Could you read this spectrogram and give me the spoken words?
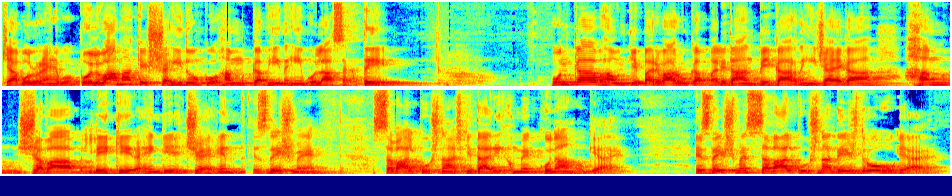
क्या बोल रहे हैं वो? पुलवामा के शहीदों को हम कभी नहीं भुला सकते। उनका व उनके परिवारों का बलिदान बेकार नहीं जाएगा। हम जवाब लेके रहेंगे। जय हिंद। इस देश में सवाल पूछना आज की तारीख में गुनाह हो गया है। इस देश में सवाल पूछना देशद्रोह हो गया है।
